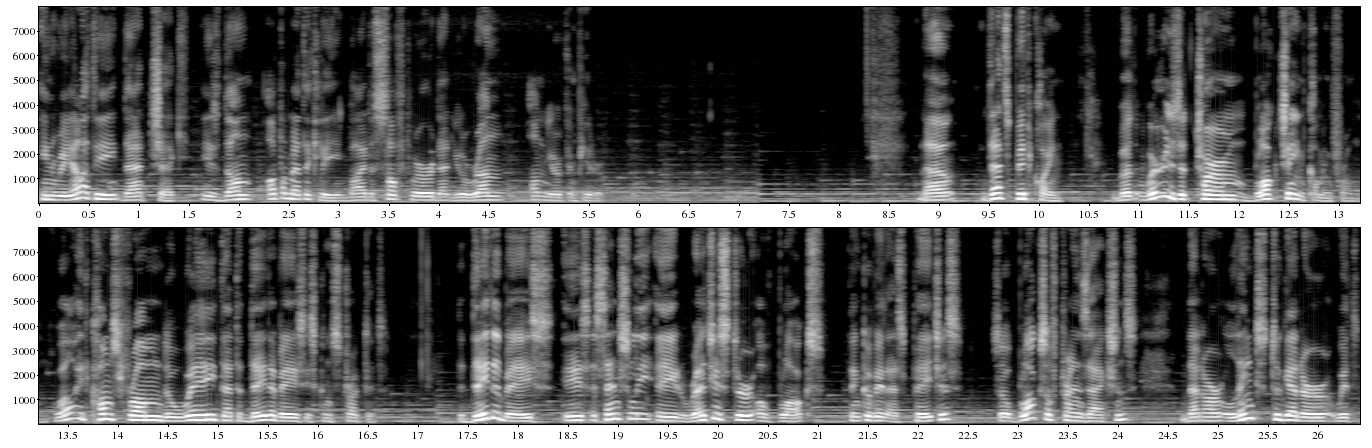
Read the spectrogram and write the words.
in reality, that check is done automatically by the software that you run on your computer. Now, that's Bitcoin. But where is the term blockchain coming from? Well, it comes from the way that the database is constructed. The database is essentially a register of blocks, think of it as pages, so blocks of transactions that are linked together with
